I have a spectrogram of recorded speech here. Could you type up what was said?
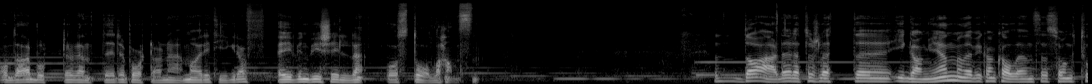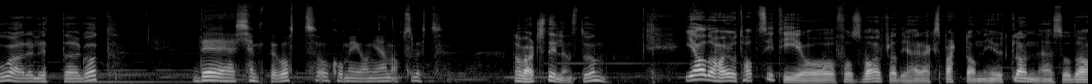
Og der borte venter reporterne Mari Tigraff, Øyvind Byskille og Ståle Hansen. Da er det rett og slett uh, i gang igjen med det vi kan kalle en sesong to. Er det litt uh, godt? Det er kjempegodt å komme i gang igjen, absolutt. Det har vært stille en stund? Ja, det har jo tatt sin tid å få svar fra de her ekspertene i utlandet, så da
